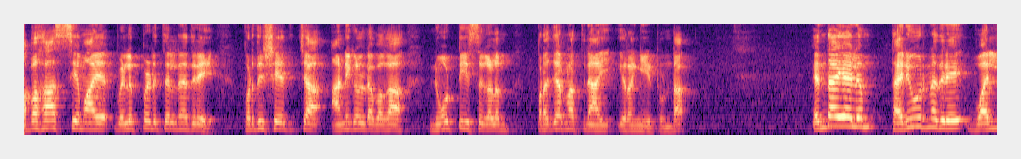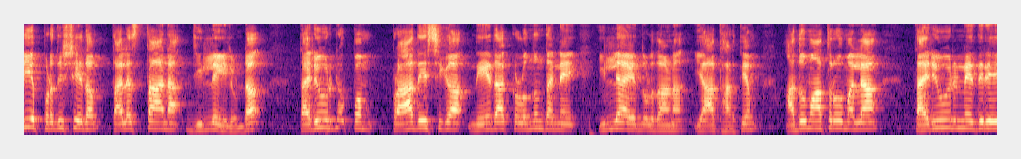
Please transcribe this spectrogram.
അപഹാസ്യമായ വെളിപ്പെടുത്തലിനെതിരെ പ്രതിഷേധിച്ച അണികളുടെ വക നോട്ടീസുകളും പ്രചരണത്തിനായി ഇറങ്ങിയിട്ടുണ്ട്. എന്തായാലും തരൂരിനെതിരെ വലിയ പ്രതിഷേധം തലസ്ഥാന ജില്ലയിലുണ്ട്. തരൂരിനൊപ്പം പ്രാദേശിക നേതാക്കളൊന്നും തന്നെ ഇല്ല എന്നുള്ളതാണ് യാഥാർത്ഥ്യം. അതുമാത്രവുമല്ല തരൂരിനെതിരെ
